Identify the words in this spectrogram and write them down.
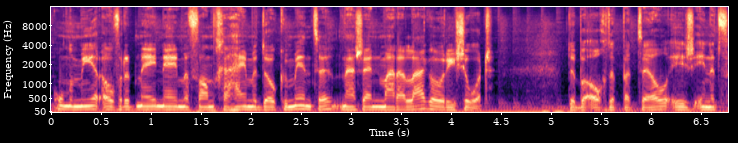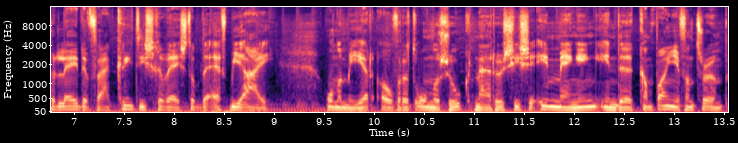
Onder meer over het meenemen van geheime documenten naar zijn Mar-a-Lago-resort. De beoogde Patel is in het verleden vaak kritisch geweest op de FBI. Onder meer over het onderzoek naar Russische inmenging in de campagne van Trump.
